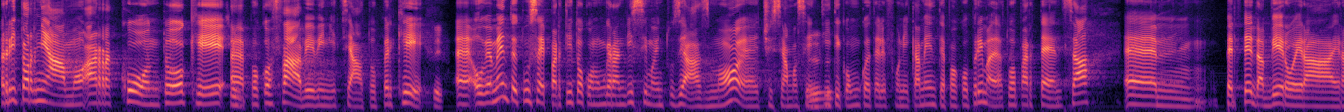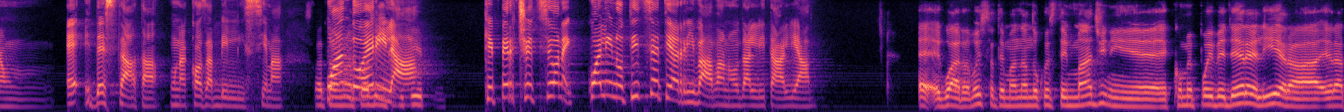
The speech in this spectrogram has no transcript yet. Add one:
ritorniamo al racconto che Sì. eh, poco fa avevi iniziato, perché Sì. eh, ovviamente tu sei partito con un grandissimo entusiasmo, eh, ci siamo sentiti comunque telefonicamente poco prima della tua partenza, ehm, per te davvero era, era un- ed è stata una cosa bellissima. Quando cosa eri là, che percezione, quali notizie ti arrivavano dall'Italia? Eh, guarda, voi state mandando queste immagini e come puoi vedere lì era, era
